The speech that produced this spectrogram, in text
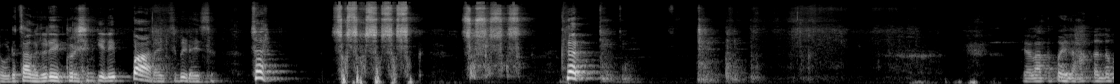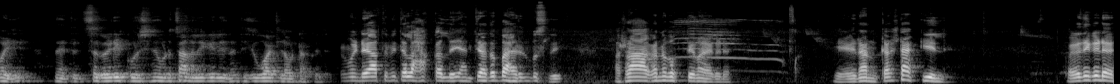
एवढं चांगलं डेकोरेशन केले पारायचं बिडायचं. सर सर त्याला आता पहिलं हाकललं पाहिजे. नाही तर सगळं डेकोरेशन एवढं चांगले गेले ना त्याची वाट लावून टाकेल. म्हणजे आता मी त्याला हाकललं आणि ते आता बाहेरून बसले. रागानं बघते माझ्याकडे. हे दणकाच टाकील परत तिकडे.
